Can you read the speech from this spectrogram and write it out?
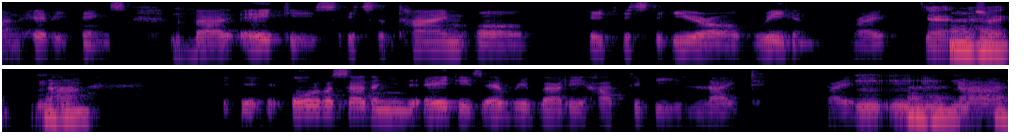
and heavy things. But 80s it's the time of it, it's the era of reagan right? Yeah, that's right. Uh, i- i- all of a sudden in the 80s, everybody had to be light, right? Mm, mm, Mhm. mm, mm. Uh,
